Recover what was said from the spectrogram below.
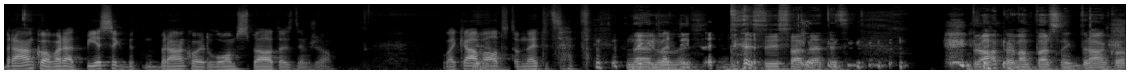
Branko varētu piesakt, bet Branko ir lomas spēlētājs, diemžēl. Lai kā valtu tam neticētu. Nē, nu, es vispār neticu. Branko, man personīgi Branko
